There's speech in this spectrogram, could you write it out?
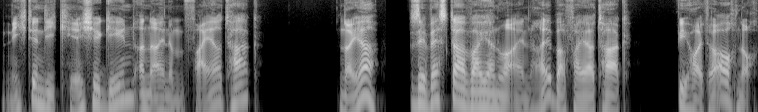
Nicht in die Kirche gehen an einem Feiertag? Naja, Silvester war ja nur ein halber Feiertag, wie heute auch noch.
